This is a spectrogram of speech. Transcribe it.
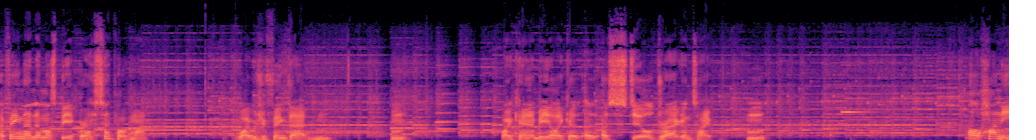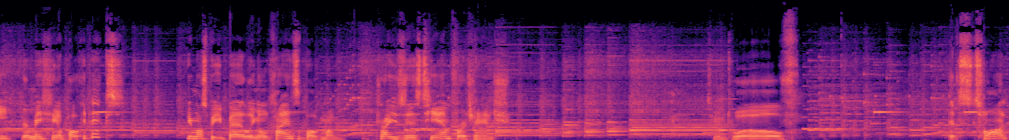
I think that it must be a grass-type Pokemon. Why would you think that, hmm? Hmm? Why can't it be like a, a, a steel dragon type, hmm? Oh, honey, you're making a Pokedex? You must be battling all kinds of Pokemon. Try using this TM for a change. TM 12. It's taunt.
